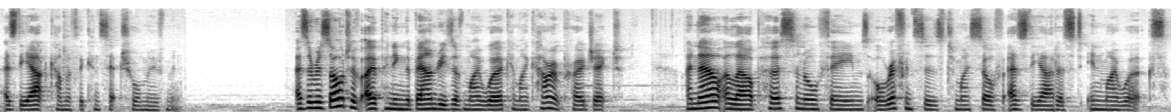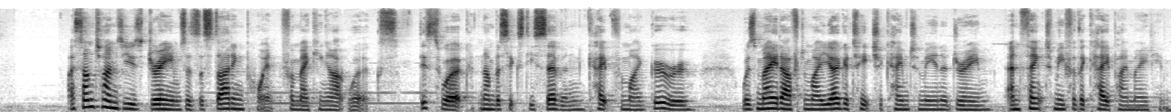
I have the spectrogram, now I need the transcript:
as the outcome of the conceptual movement. As a result of opening the boundaries of my work and my current project, I now allow personal themes or references to myself as the artist in my works. I sometimes use dreams as a starting point for making artworks. This work, number 67, Cape for My Guru, was made after my yoga teacher came to me in a dream and thanked me for the cape I made him.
